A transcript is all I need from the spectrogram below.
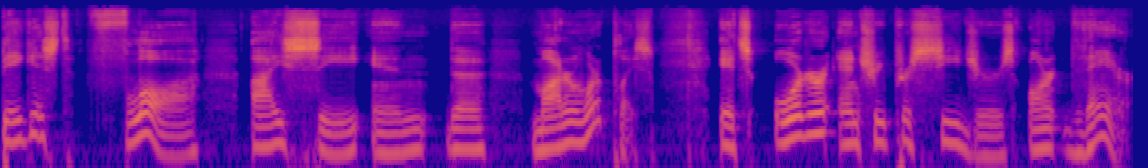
biggest flaw I see in the modern workplace. Its order entry procedures aren't there.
